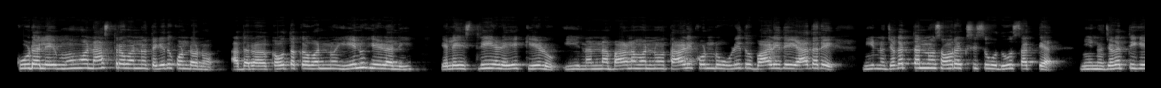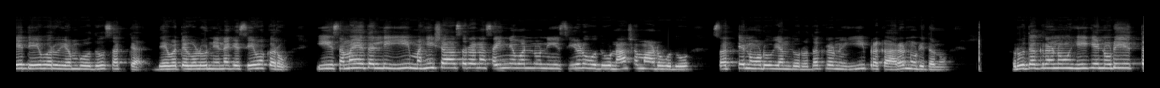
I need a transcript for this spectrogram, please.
ಕೂಡಲೇ ಮೋಹನಾಸ್ತ್ರವನ್ನು ತೆಗೆದುಕೊಂಡನು. ಅದರ ಕೌತಕವನ್ನು ಏನು ಹೇಳಲಿ? ಎಲೆ ಸ್ತ್ರೀಯಳೇ, ಕೇಳು. ಈ ನನ್ನ ಬಾಣವನ್ನು ತಾಳಿಕೊಂಡು ಉಳಿದು ಬಾಳಿದೆಯಾದರೆ ನೀನು ಜಗತ್ತನ್ನು ಸಂರಕ್ಷಿಸುವುದು ಸತ್ಯ. ನೀನು ಜಗತ್ತಿಗೆ ದೇವರು ಎಂಬುದು ಸತ್ಯ. ದೇವತೆಗಳು ನಿನಗೆ ಸೇವಕರು. ಈ ಸಮಯದಲ್ಲಿ ಈ ಮಹಿಷಾಸುರನ ಸೈನ್ಯವನ್ನು ನೀ ಸೀಳುವುದು, ನಾಶ ಮಾಡುವುದು ಸತ್ಯ ನೋಡು ಎಂದು ರುದಗ್ರನು ಈ ಪ್ರಕಾರ ನುಡಿದನು. ರುದಗ್ರನು ಹೀಗೆ ನುಡಿಯುತ್ತ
